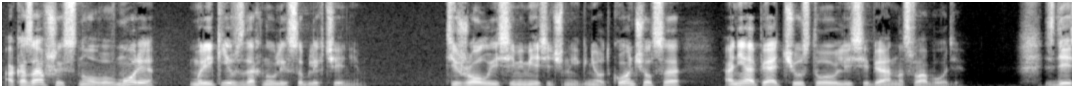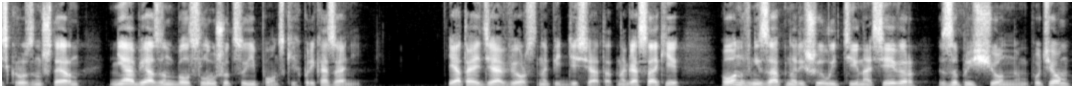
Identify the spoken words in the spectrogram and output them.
Оказавшись снова в море, моряки вздохнули с облегчением. Тяжелый семимесячный гнет кончился, они опять чувствовали себя на свободе. Здесь Крузенштерн не обязан был слушаться японских приказаний. И отойдя верст на 50 от Нагасаки, он внезапно решил идти на север запрещенным путем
